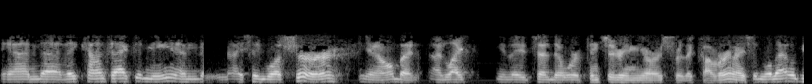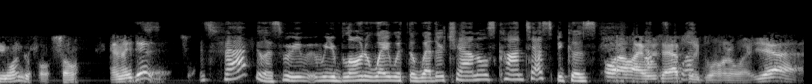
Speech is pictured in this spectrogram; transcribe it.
and uh, they contacted me, and I said, "Well, sure, you know, but I'd like." You know, they said that we're considering yours for the cover, and I said, "Well, that would be wonderful." So, and they did. It's fabulous. Were you, were you blown away with the Weather Channel's contest? Because, Well, I was absolutely blown away. Yeah,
